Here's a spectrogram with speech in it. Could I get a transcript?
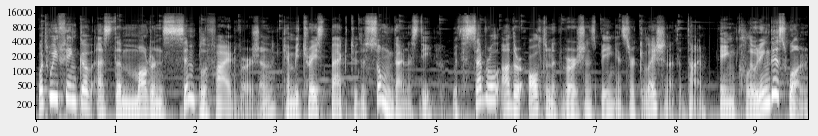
What we think of as the modern simplified version can be traced back to the Song dynasty, with several other alternate versions being in circulation at the time, including this one,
